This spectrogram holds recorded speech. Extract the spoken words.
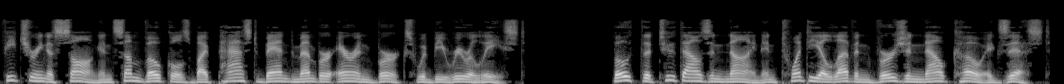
featuring a song and some vocals by past band member Aaron Burks would be re-released. Both the 2009 and 2011 version now co-exist.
